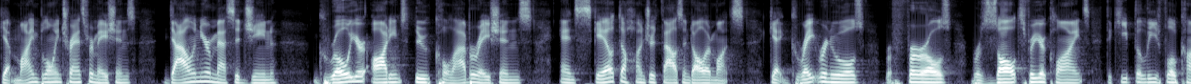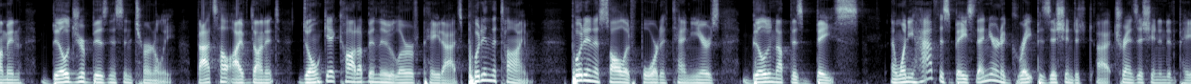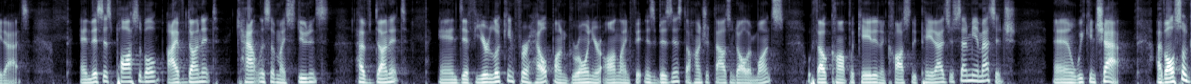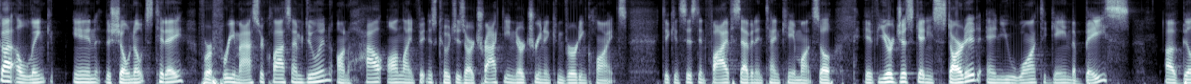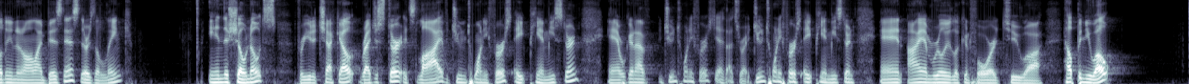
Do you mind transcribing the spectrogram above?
get mind blowing transformations, dial in your messaging, grow your audience through collaborations, and scale to $100,000 months. Get great renewals, referrals, results for your clients to keep the lead flow coming. Build your business internally. That's how I've done it. Don't get caught up in the allure of paid ads. Put in the time. Put in a solid four to 10 years building up this base. And when you have this base, then you're in a great position to uh, transition into the paid ads. And this is possible. I've done it. Countless of my students have done it. And if you're looking for help on growing your online fitness business to $100,000 months without complicated and costly paid ads, just send me a message and we can chat. I've also got a link in the show notes today for a free masterclass I'm doing on how online fitness coaches are attracting, nurturing, and converting clients to consistent five, seven, and 10K months. So if you're just getting started and you want to gain the base, of building an online business, there's a link in the show notes for you to check out. Register. It's live June 21st, 8 p.m. Eastern. And we're going to have June 21st. Yeah, that's right. June 21st, 8 p.m. Eastern. And I am really looking forward to uh, helping you out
